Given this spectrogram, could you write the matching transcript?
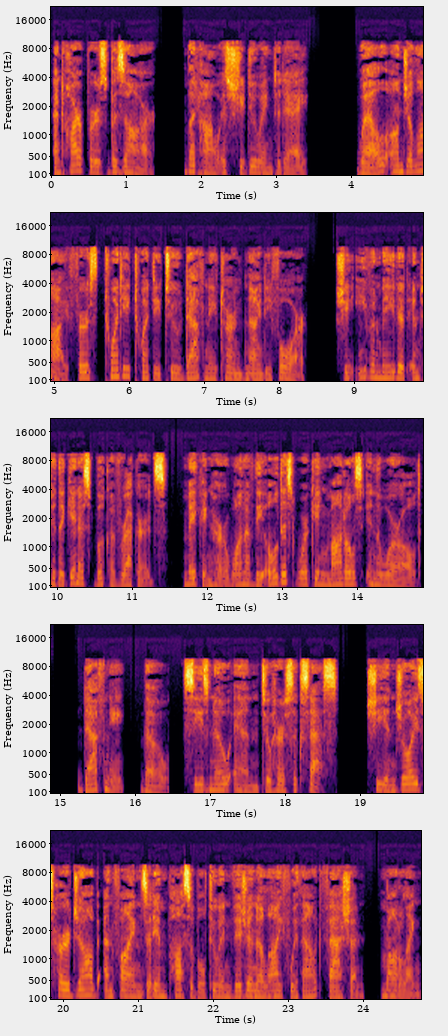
and Harper's Bazaar. But how is she doing today? Well on July 1, 2022 Daphne turned 94. She even made it into the Guinness Book of Records, making her one of the oldest working models in the world. Daphne, though, sees no end to her success. She enjoys her job and finds it impossible to envision a life without fashion, modeling,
